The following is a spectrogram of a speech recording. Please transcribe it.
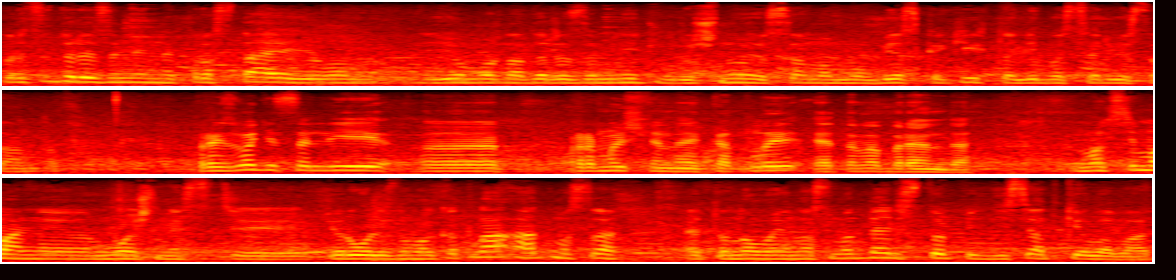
Процедура замены простая, его, ее можно даже заменить вручную самому без каких-то либо сервисантов. Производятся ли э, промышленные котлы этого бренда? Максимальная мощность э, пиролизного котла Атмоса, это новая у нас модель 150 киловатт.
